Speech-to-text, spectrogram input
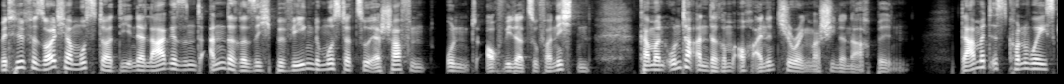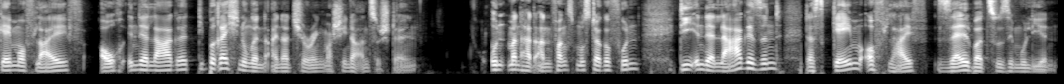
Mithilfe solcher Muster, die in der Lage sind, andere sich bewegende Muster zu erschaffen und auch wieder zu vernichten, kann man unter anderem auch eine Turing-Maschine nachbilden. Damit ist Conways Game of Life auch in der Lage, die Berechnungen einer Turing-Maschine anzustellen. Und man hat Anfangsmuster gefunden, die in der Lage sind, das Game of Life selber zu simulieren.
